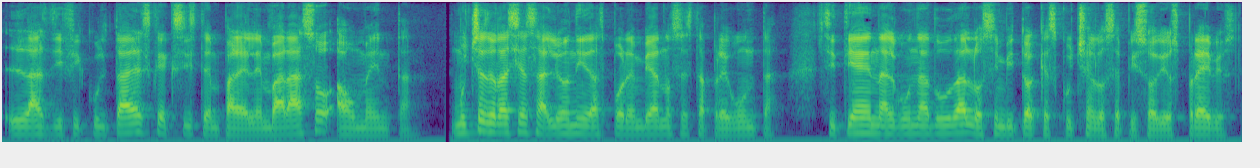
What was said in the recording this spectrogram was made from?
las dificultades que existen para el embarazo aumentan. Muchas gracias a Leonidas por enviarnos esta pregunta. Si tienen alguna duda, los invito a que escuchen los episodios previos.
